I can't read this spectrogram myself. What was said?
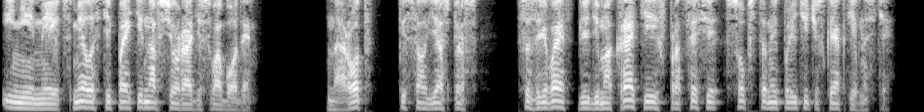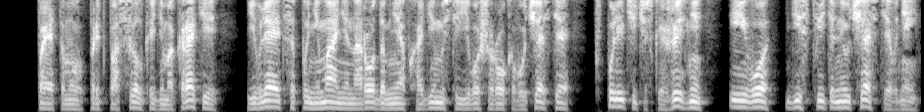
и не имеют смелости пойти на все ради свободы. Народ, писал Ясперс, созревает для демократии в процессе собственной политической активности. Поэтому предпосылкой демократии является понимание народом необходимости его широкого участия в политической жизни и его действительное участие в ней.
